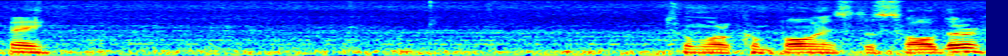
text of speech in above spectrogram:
Okay. Two more components to solder.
